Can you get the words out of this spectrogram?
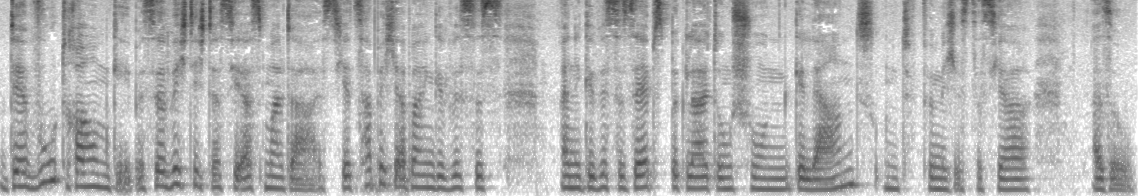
der Wut Raum gebe, ist ja wichtig, dass sie erstmal da ist. Jetzt habe ich aber ein gewisses, eine gewisse Selbstbegleitung schon gelernt und für mich ist das ja also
